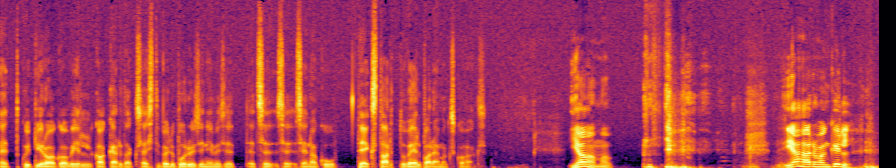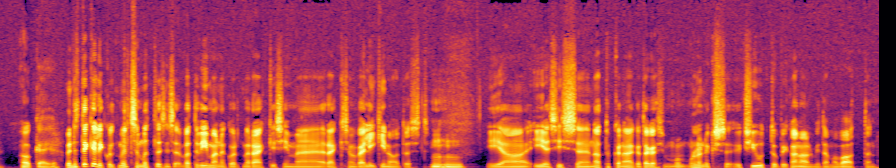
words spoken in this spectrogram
et kui Pirogovil kakerdaks hästi palju purjus inimesi, et, et see, see, see nagu teeks Tartu veel paremaks kohaks? ja ma jah, arvan küll okay.. või noh, tegelikult ma üldse mõtlesin, vaata viimane kord me rääkisime, rääkisime välikinodest mm. -hmm ja, ja siis äh, natukene aega tagasi, mul, on üks, üks Youtube'i kanal, mida ma vaatan.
